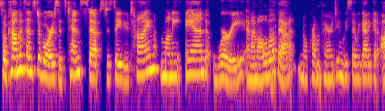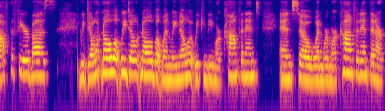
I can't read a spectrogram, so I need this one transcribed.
So, Common Sense Divorce, it's 10 steps to save you time, money, and worry. And I'm all about that. No problem parenting. We say we got to get off the fear bus. We don't know what we don't know, but when we know it, we can be more confident. And so, when we're more confident, then our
